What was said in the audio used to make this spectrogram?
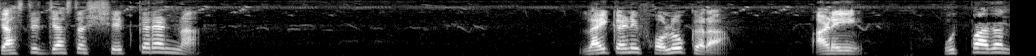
जास्तीत जास्त शेतकऱ्यांना लाईक आणि फॉलो करा आणि उत्पादन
